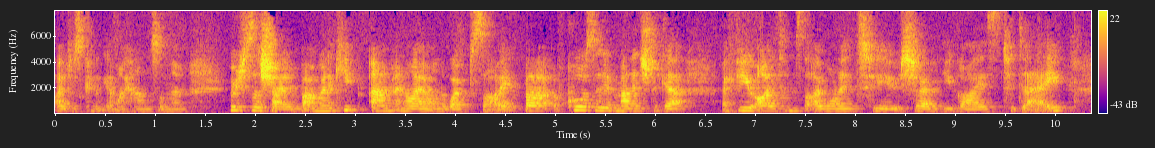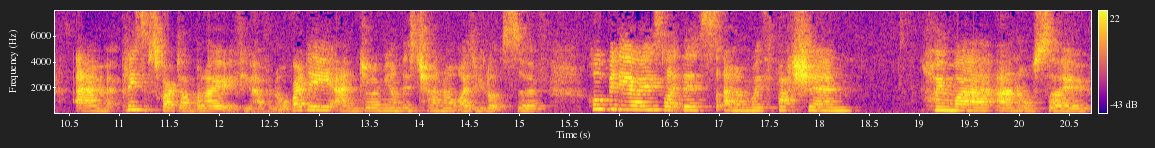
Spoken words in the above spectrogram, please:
I just couldn't get my hands on them which is a shame but I'm going to keep um, an eye out on the website. But of course I did manage to get a few items that I wanted to share with you guys today. Um, please subscribe down below if you haven't already and join me on this channel. I do lots of haul videos like this um, with fashion homeware and also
